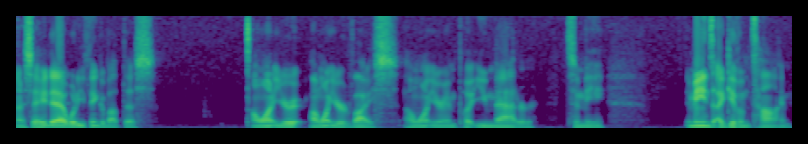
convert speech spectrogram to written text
I say, hey, dad, what do you think about this? I want your, I want your advice. I want your input. You matter to me. It means I give him time.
